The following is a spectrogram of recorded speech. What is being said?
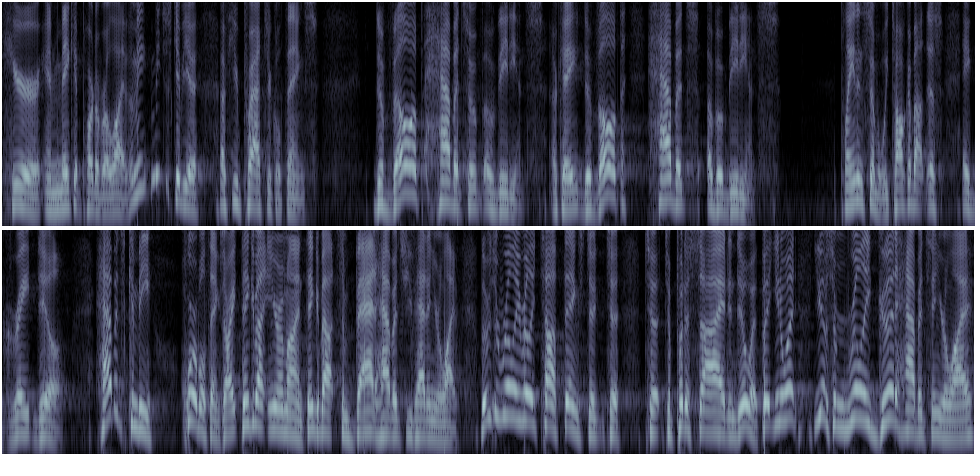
hear and make it part of our life. Let me, let me just give you a, a few practical things. Develop habits of obedience, okay? Develop habits of obedience. Plain and simple. We talk about this a great deal. Habits can be horrible things, all right? Think about in your mind. Think about some bad habits you've had in your life. Those are really, really tough things to, to, to, to put aside and deal with. But you know what? You have some really good habits in your life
